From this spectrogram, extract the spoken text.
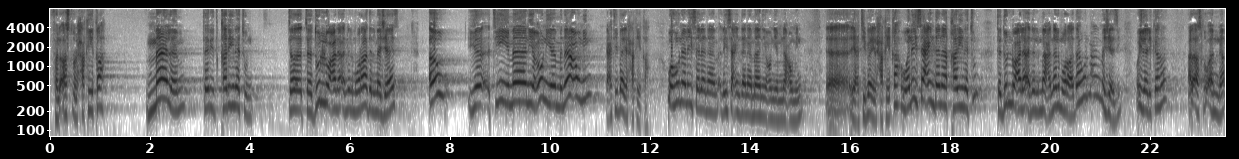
فالأصل الحقيقة ما لم ترد قرينة تدل على أن المراد المجاز أو يأتي مانع يمنع من اعتبار الحقيقة. وهنا ليس لنا ليس عندنا مانع يمنع من آه، اعتبار الحقيقة وليس عندنا قرينة تدل على أن المعنى المراد هو المعنى المجازي. ولذلك الأصل أن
